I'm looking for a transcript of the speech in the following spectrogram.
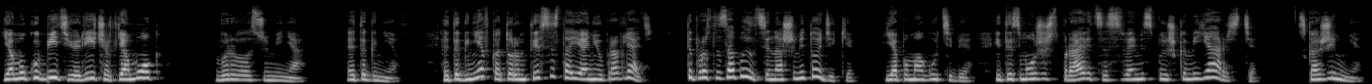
Я мог убить ее, Ричард, я мог...» Вырвалось у меня. Это гнев. Это гнев, которым ты в состоянии управлять. Ты просто забыл все наши методики. Я помогу тебе, и ты сможешь справиться со своими вспышками ярости. Скажи мне,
